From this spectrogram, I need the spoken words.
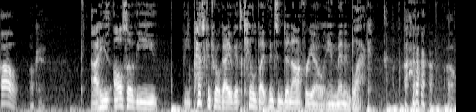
Oh, okay. Uh, he's also the the pest control guy who gets killed by Vincent D'Onofrio in Men in Black. Oh,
